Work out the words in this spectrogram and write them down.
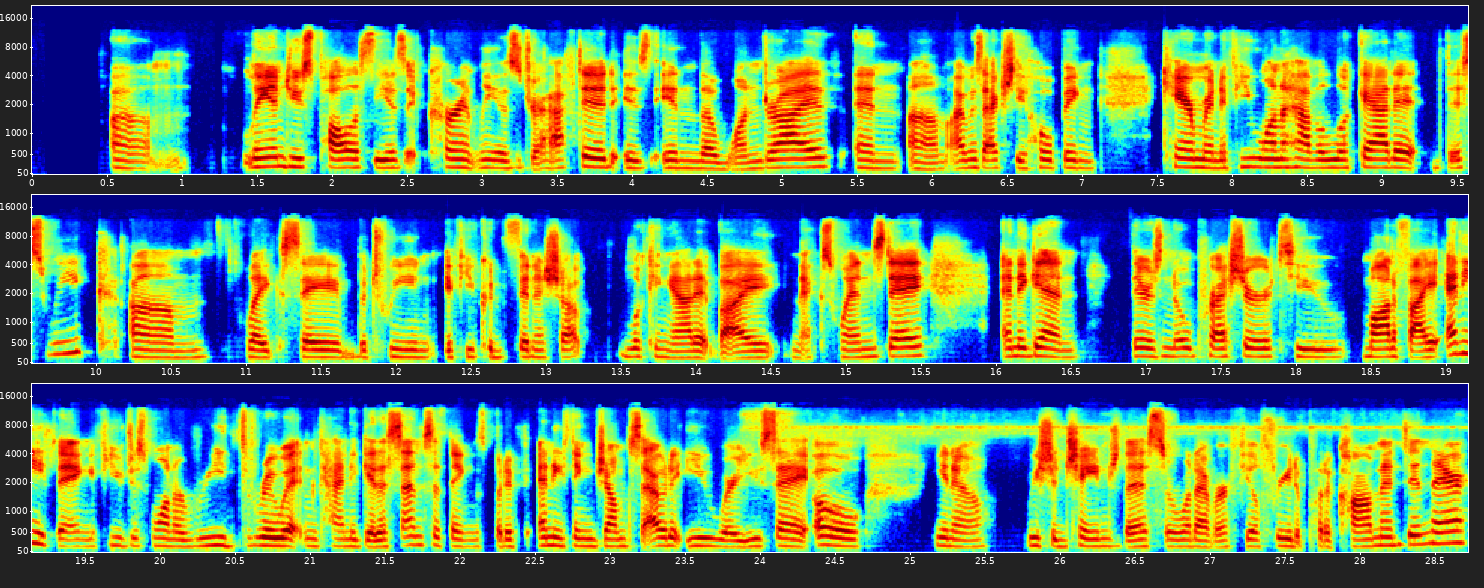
um, land use policy as it currently is drafted is in the OneDrive. And um, I was actually hoping, Cameron, if you want to have a look at it this week, um, like say between, if you could finish up looking at it by next Wednesday. And again, there's no pressure to modify anything if you just want to read through it and kind of get a sense of things. But if anything jumps out at you where you say, oh, you know, we should change this or whatever, feel free to put a comment in there.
